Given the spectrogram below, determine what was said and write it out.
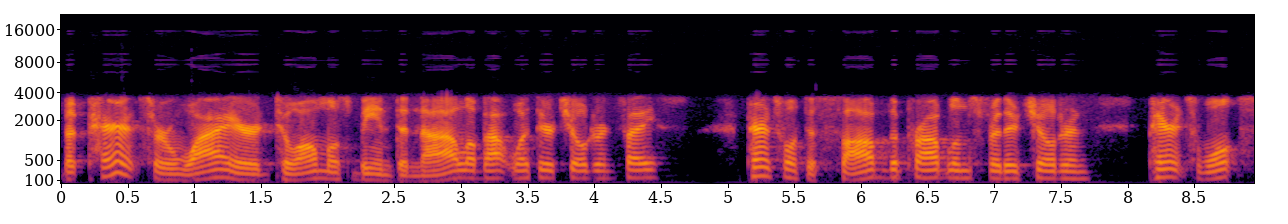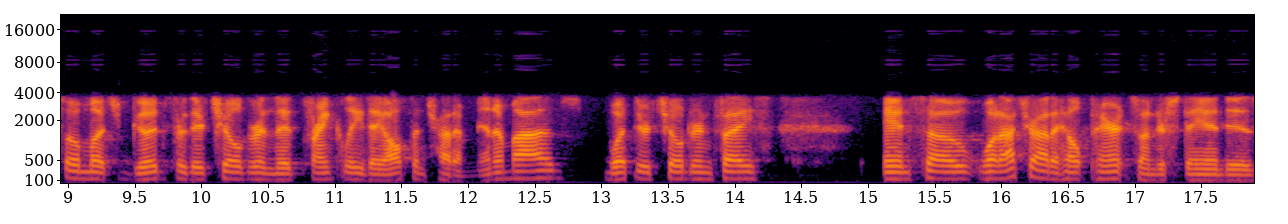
but parents are wired to almost be in denial about what their children face. Parents want to solve the problems for their children. Parents want so much good for their children that, frankly, they often try to minimize what their children face. And so, what I try to help parents understand is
